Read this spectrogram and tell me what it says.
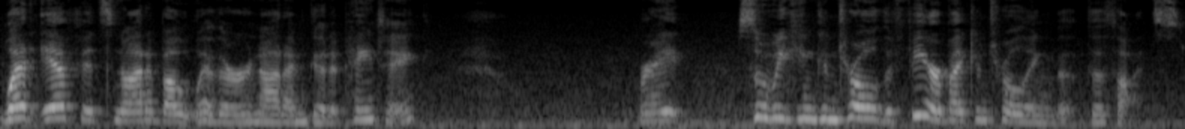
What if it's not about whether or not i'm good at painting right? So we can control the fear by controlling the, the thoughts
